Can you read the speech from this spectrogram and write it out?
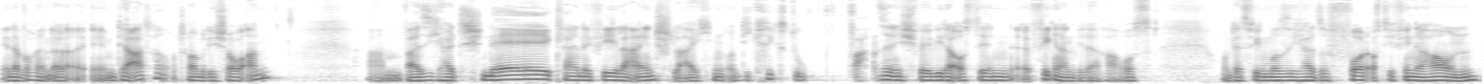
in der Woche in der, im Theater und schaue mir die Show an ähm, weil sich halt schnell kleine Fehler einschleichen und die kriegst du wahnsinnig schwer wieder aus den äh, Fingern wieder raus. Und deswegen muss ich halt sofort auf die Finger hauen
